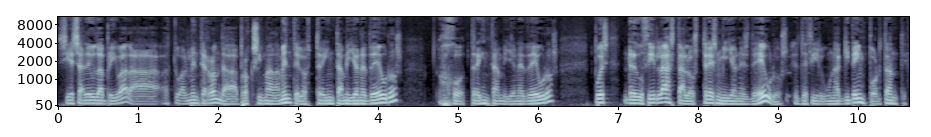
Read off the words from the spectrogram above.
si esa deuda privada actualmente ronda aproximadamente los 30 millones de euros, ojo, 30 millones de euros, pues reducirla hasta los 3 millones de euros, es decir, una quita importante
